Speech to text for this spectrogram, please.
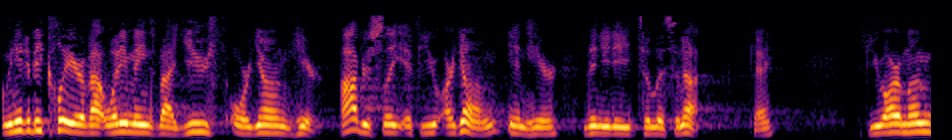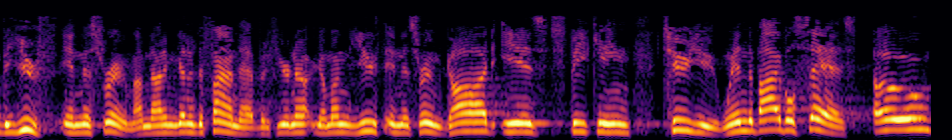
we need to be clear about what he means by youth or young here. Obviously, if you are young in here, then you need to listen up. Okay? If you are among the youth in this room, I'm not even going to define that, but if you're, not, you're among the youth in this room, God is speaking to you. When the Bible says, Oh,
